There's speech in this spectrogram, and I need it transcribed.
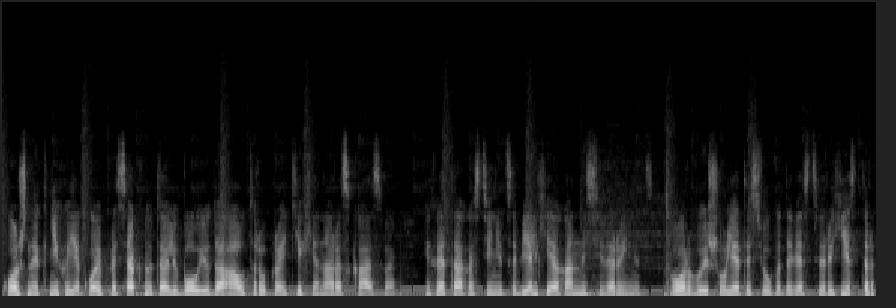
кожная кніга якой прасякнутая любоўю да аўтараў, пра якіх яна расказвае гэта гасцініца бельгія ганны северынец твор выйшаў летась у выдавестве рэгістр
